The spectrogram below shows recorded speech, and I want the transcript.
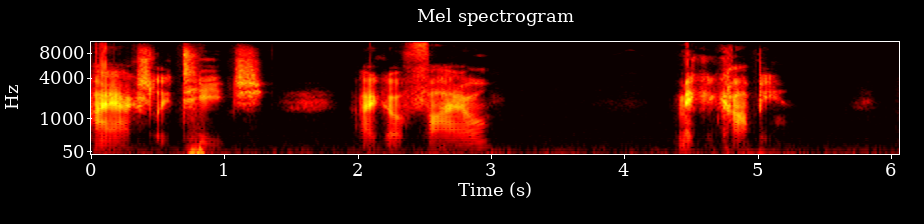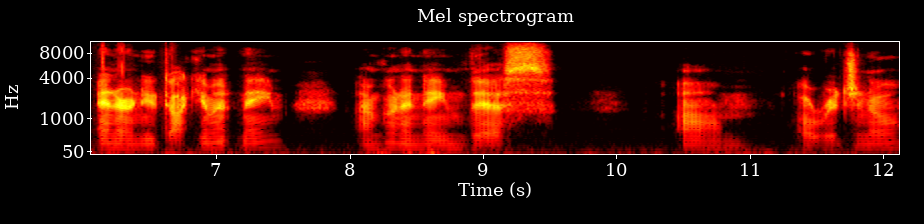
I actually teach, I go File, Make a Copy. Enter a new document name. I'm going to name this um, Original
